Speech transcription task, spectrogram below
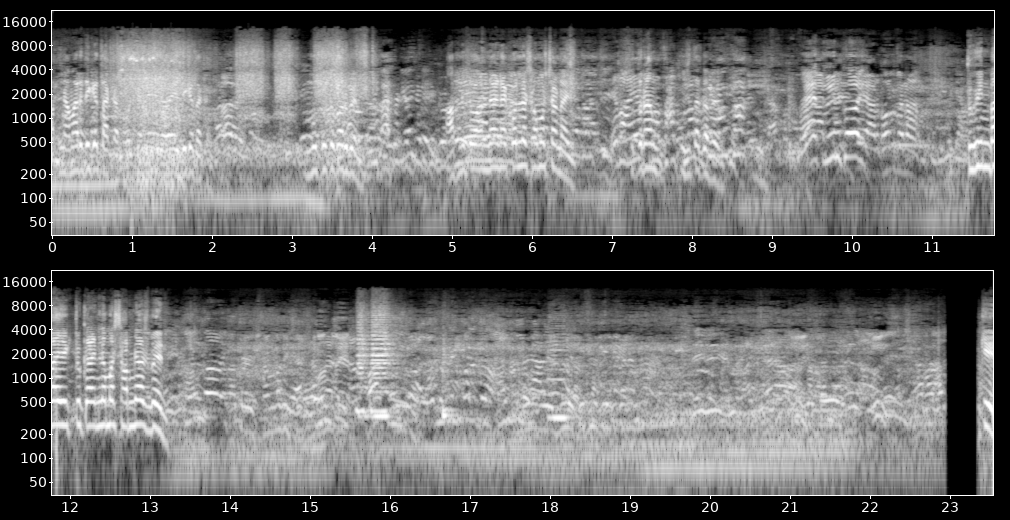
আপনি আমার দিকে তাকান ওইখানে এদিকে তাকান। মুকুত করবেন। আপনি তো অন্যায় না করলে সমস্যা নাই। সুতরাং তুহিন ভাই, একটু কাইন্ডলি আমার সামনে আসবেন। কে?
